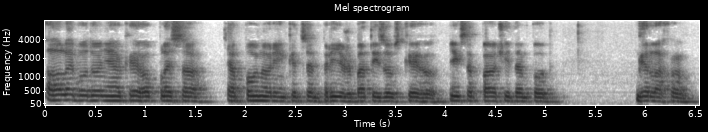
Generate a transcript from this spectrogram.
alebo do nejakého plesa ťa ponorím, keď sem prídeš Batizovského. Nech sa páči tam pod Gerlachom.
